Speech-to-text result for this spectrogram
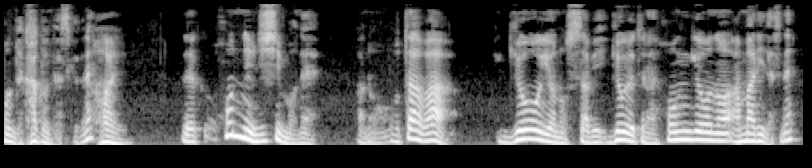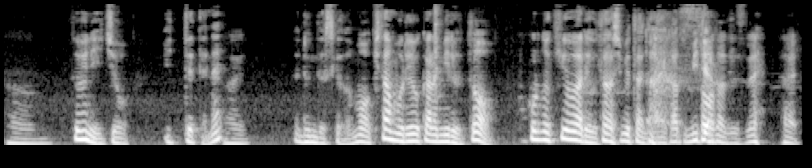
本で書くんですけどね。はい。で、本人自身もね、あの、歌は、行与のサビ、行与というのは本業の余りですね。うん。というふうに一応言っててね、はい。いるんですけども、北森夫から見ると、心の9割歌が占めたんじゃないかと見てそうなんる。ですね。はい。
